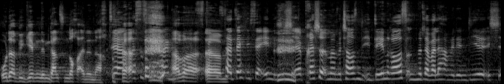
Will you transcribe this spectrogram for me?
oder wir geben dem Ganzen noch eine Nacht. Ja, das ist gut. Aber, das ist ähm, tatsächlich sehr ähnlich. Ich äh, presche immer mit tausend Ideen raus und mittlerweile haben wir den Deal, ich, äh,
